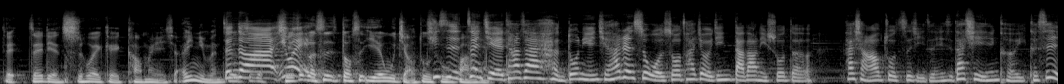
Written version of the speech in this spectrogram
对，这一点诗慧可以 comment 一下。哎，你们真的啊，因为这个是都是业务角度。其实郑捷他在很多年前他认识我的时候，他就已经达到你说的。他想要做自己这件事，他其实已经可以。可是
